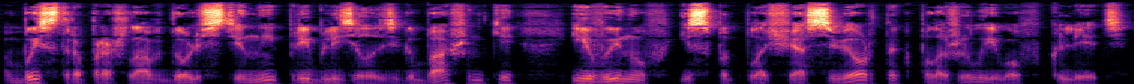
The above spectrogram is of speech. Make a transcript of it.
быстро прошла вдоль стены, приблизилась к башенке и, вынув из-под плаща сверток, положила его в клеть.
